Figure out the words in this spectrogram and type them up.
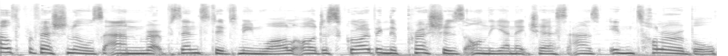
Health professionals and representatives, meanwhile, are describing the pressures on the NHS as intolerable.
